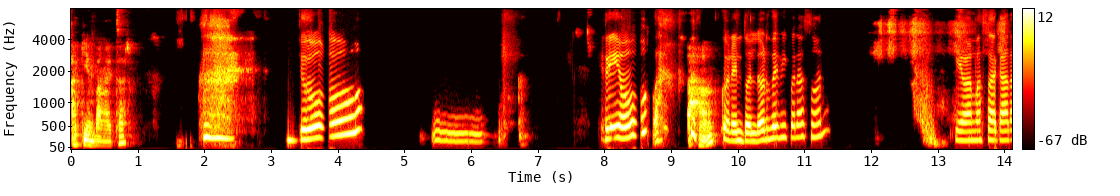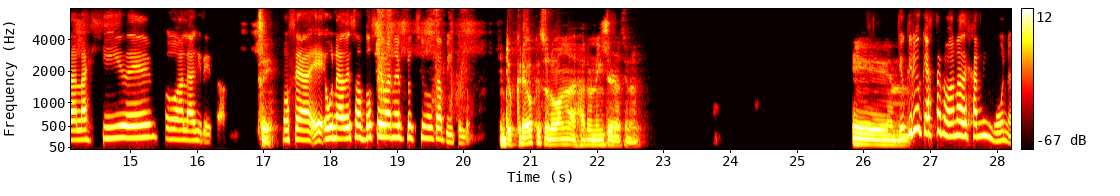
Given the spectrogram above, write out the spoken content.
¿A quién van a echar? Yo mm, creo, con el dolor de mi corazón, que van a sacar a la Gide o a la Greta. Sí. O sea, eh, una de esas dos se va en el próximo capítulo. Yo creo que solo van a dejar una internacional. Em, Yo creo que hasta no van a dejar ninguna.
